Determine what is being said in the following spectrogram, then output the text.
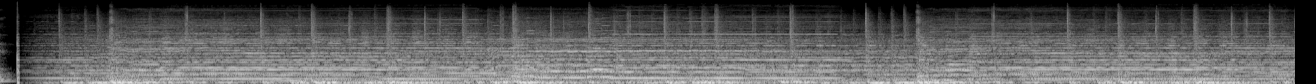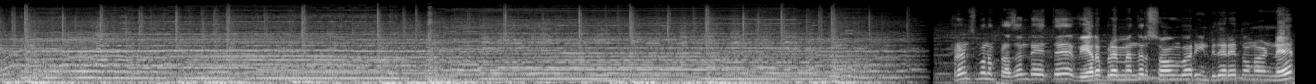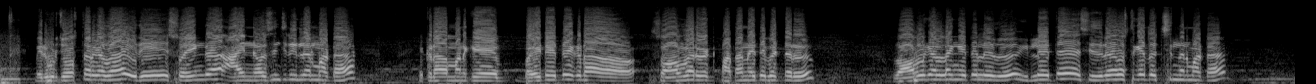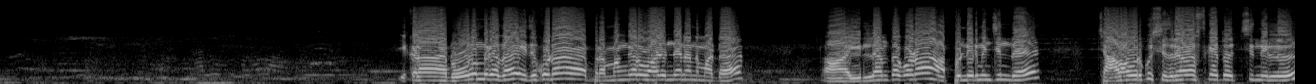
ఫ్రెండ్స్ మనం ప్రజెంట్ అయితే వీరబ్రహ్మేంద్ర స్వామి వారి ఇంటి దగ్గర అయితే ఉన్నామండి. మీరు ఇప్పుడు చూస్తారు కదా ఇది స్వయంగా ఆయన నివసించిన ఇల్లు అనమాట ఇక్కడ మనకి బయట అయితే ఇక్కడ స్వామివారి పటాన్ని అయితే పెట్టారు. లోపలికి వెళ్ళడానికి అయితే లేదు. ఇల్లు అయితే శిథిలావస్థకి అయితే వచ్చిందనమాట ఇక్కడ రోల్ ఉంది కదా ఇది కూడా బ్రహ్మంగారు వాడిందేనమాట ఆ ఇల్లు అంతా కూడా అప్పుడు నిర్మించిందే. చాలా వరకు శిథిలావస్థకి అయితే వచ్చింది ఇల్లు.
